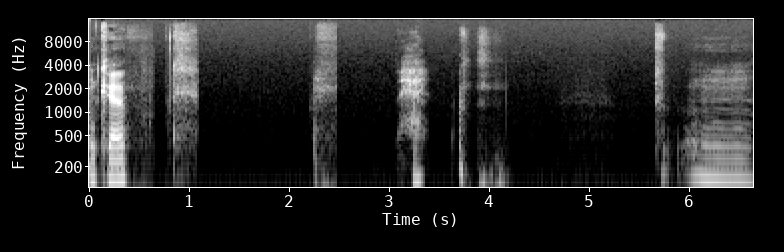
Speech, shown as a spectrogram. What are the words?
Okay. Hä? Mm.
